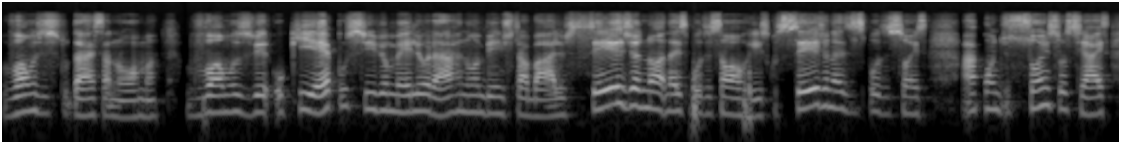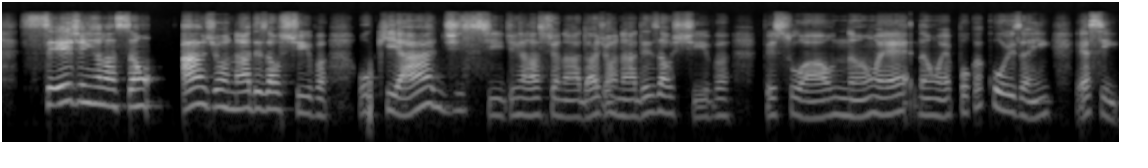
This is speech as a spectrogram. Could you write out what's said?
vamos estudar essa norma, vamos ver o que é possível melhorar no ambiente de trabalho, seja na exposição ao risco, seja nas exposições a condições sociais, seja em relação à jornada exaustiva. O que há de CID relacionado à jornada exaustiva, pessoal, não é não é pouca coisa, hein. É assim,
